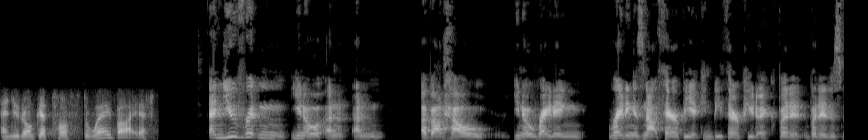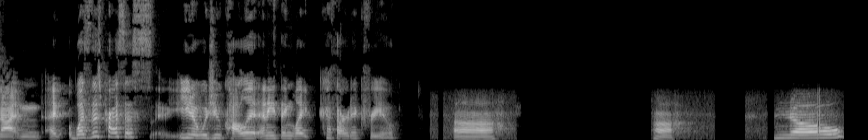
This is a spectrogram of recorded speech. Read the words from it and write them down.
and you don't get tossed away by it. And you've written, you know, and and about how, you know, writing writing is not therapy it can be therapeutic but it but it is not and I, was this process you know would you call it anything like cathartic for you uh huh no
